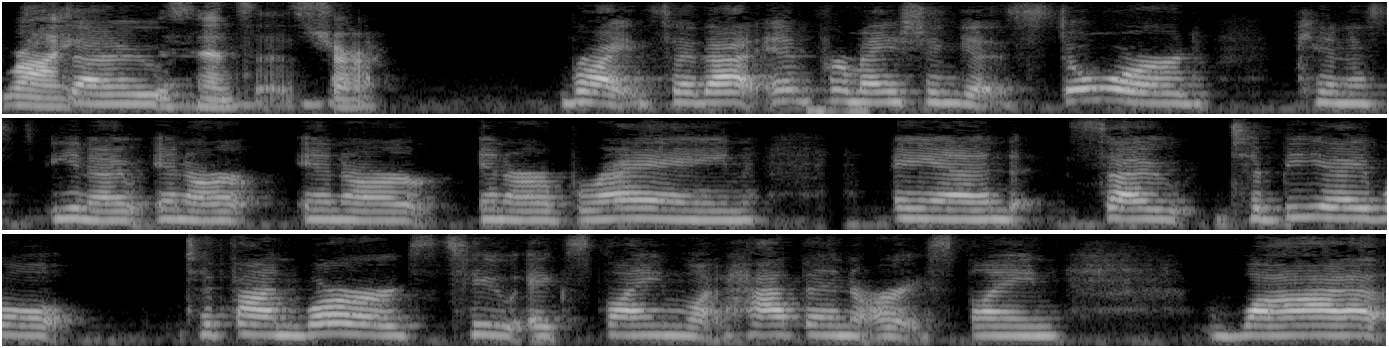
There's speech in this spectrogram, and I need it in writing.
Right, So- the senses, sure. right so that information gets stored can you know in our in our in our brain and so to be able to find words to explain what happened or explain why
